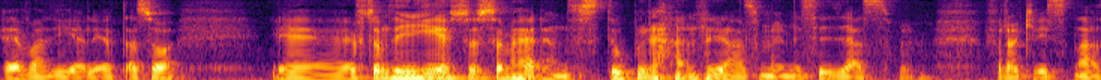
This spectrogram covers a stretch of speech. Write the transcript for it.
evangeliet. Alltså, eftersom det är Jesus som är den stora, det är han som är Messias för, för de kristna.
